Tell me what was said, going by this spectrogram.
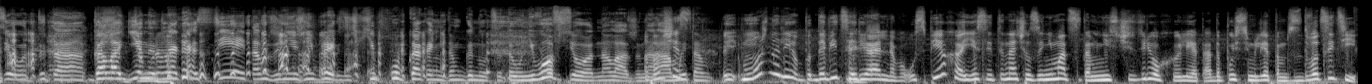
все, вот это, галогены для костей, там же нижний брейк, значит, хип-хоп, как они там гнутся, это у него все налажено, А а, вообще мы с- там... Э, Можно ли добиться реального успеха, если ты начал заниматься там не с 4 лет, а, допустим, летом с 20?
